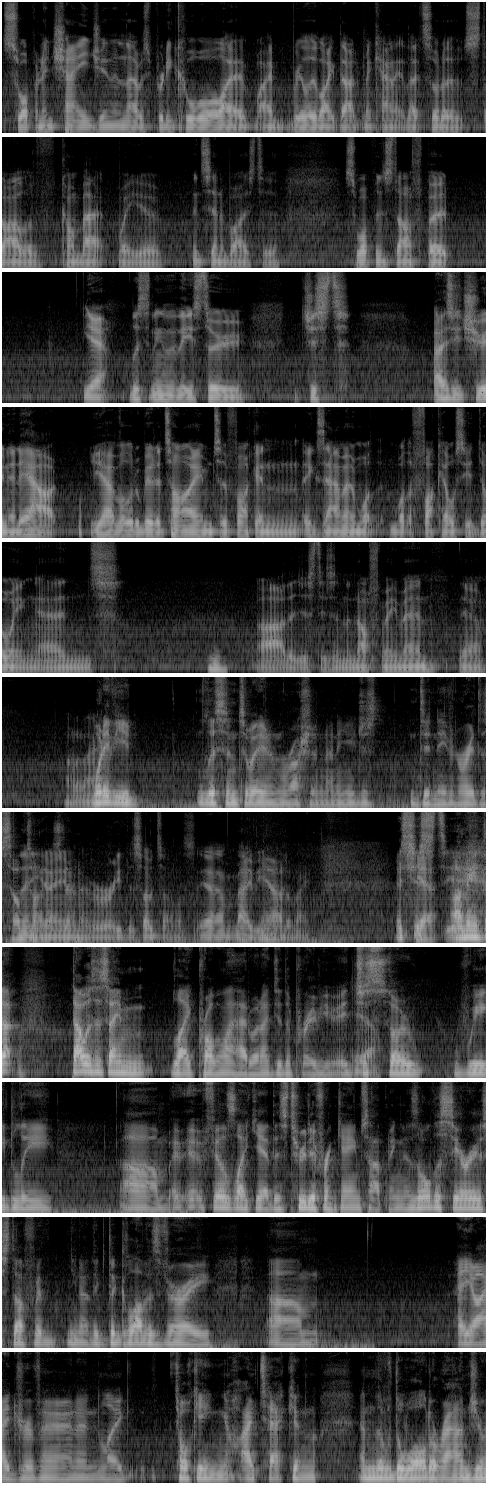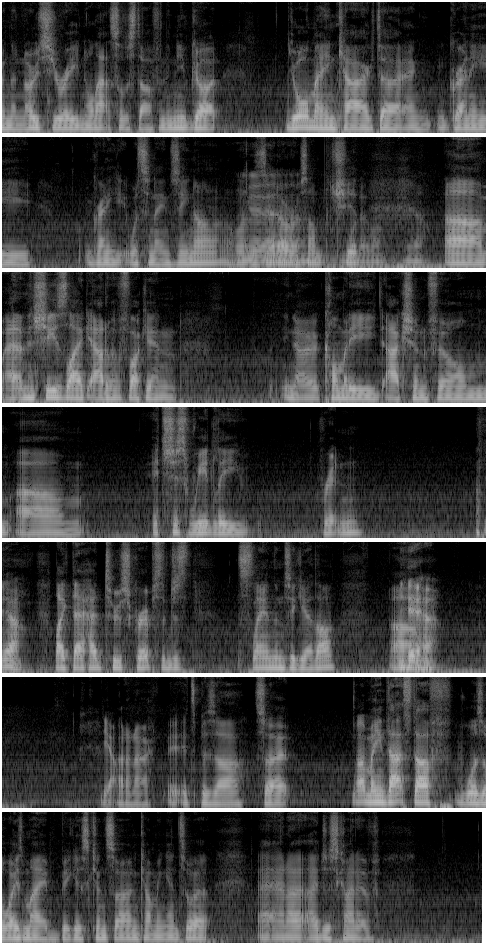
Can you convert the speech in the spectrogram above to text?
swapping and changing, and that was pretty cool. I I really like that mechanic, that sort of style of combat where you're incentivized to swap and stuff, but yeah, listening to these two, just as you tune it out, you have a little bit of time to fucking examine what what the fuck else you're doing, and ah, there just isn't enough for me, man. Yeah, I don't know. What if you listened to it in Russian and you just didn't even read the Then you subtitles? don't then? even read the subtitles. Yeah, maybe. Yeah. I don't know. It's Yeah. just. I mean that that was the same like problem I had when I did the preview. It's just so weirdly um it, it feels like yeah, there's two different games happening. There's all the serious stuff with, you know, the the glove is very um AI driven and like talking high tech and and the the world around you and the notes you read and all that sort of stuff. And then you've got your main character and Granny Granny what's her name? Xena or yeah, Zeta or some shit. Whatever. Yeah. Um, and she's like out of a fucking, you know, comedy action film. Um, it's just weirdly written. Yeah. Like they had two scripts and just slammed them together. Um, yeah. Yeah. I don't know. It's bizarre. So, I mean, that stuff was always my biggest concern coming into it. And I, I just kind of,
